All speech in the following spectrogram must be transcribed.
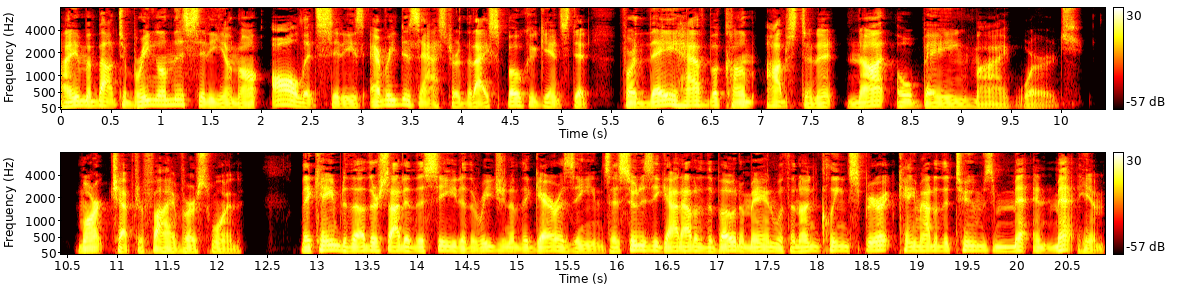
I am about to bring on this city and all its cities every disaster that I spoke against it, for they have become obstinate, not obeying my words. Mark chapter 5 verse 1. They came to the other side of the sea, to the region of the Gerasenes. As soon as he got out of the boat, a man with an unclean spirit came out of the tombs met and met him.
